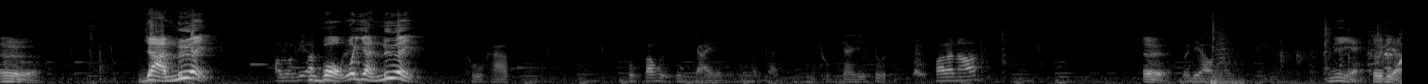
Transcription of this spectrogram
เออ อย่าเลื่อย เอารถพี่กูบอกว่าอย่าเลื่อย ถูกครับ ถูกต้องหรือถูกใจมันไม่เหมือนกัน ถูกใจที่สุด พอแล้วเนาะเออ ตัวเดียว นี่ไงตัวเดียว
